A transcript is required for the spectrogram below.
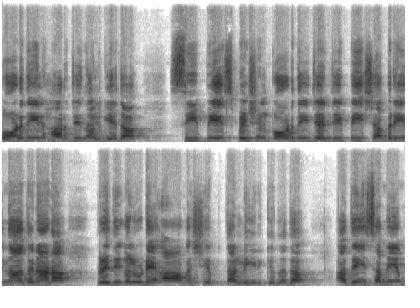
കോടതിയിൽ ഹർജി നൽകിയത്. സി പി ഐ സ്പെഷ്യൽ കോടതി ജഡ്ജി പി ശബരിനാഥനാണ് പ്രതികളുടെ ആവശ്യം തള്ളിയിരിക്കുന്നത്. അതേസമയം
